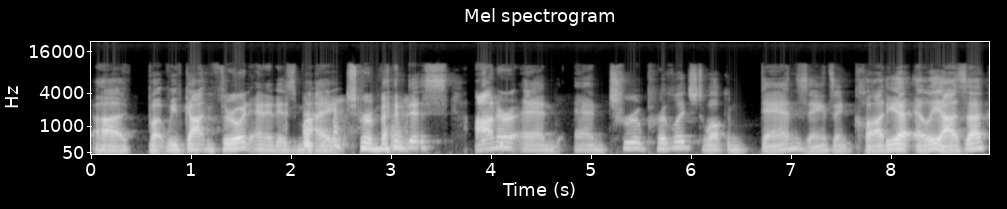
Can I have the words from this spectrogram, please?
Uh, but we've gotten through it, and it is my tremendous honor and and true privilege to welcome Dan Zanes and Claudia Eliaza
